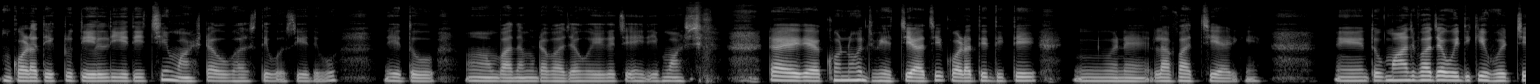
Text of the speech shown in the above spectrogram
কড়াতে একটু তেল দিয়ে দিচ্ছি মাছটাও ভাজতে বসিয়ে দেবো। যেহেতু বাদামটা ভাজা হয়ে গেছে। এই যে মাছটা এখনও বেঁচে আছে, কড়াতে দিতে মানে লাফাচ্ছে আর কি। তো মাছ ভাজা ওইদিকে হচ্ছে,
